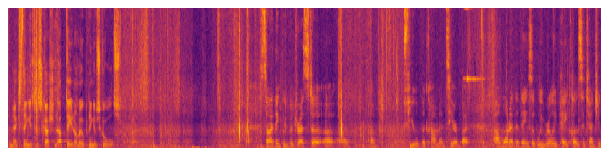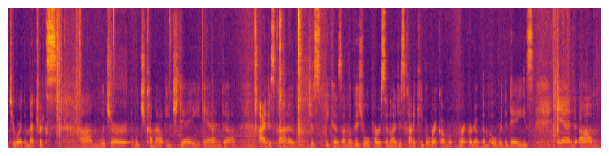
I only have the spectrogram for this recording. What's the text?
The next thing is discussion update on opening of schools. So I think we've addressed a, a, a a few of the comments here, but um, one of the things that we really pay close attention to are the metrics, um, which are, which come out each day. And um, I just kind of, just because I'm a visual person, I just kind of keep a record, record of them over the days. And um,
